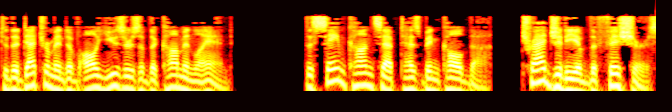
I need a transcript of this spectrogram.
to the detriment of all users of the common land. The same concept has been called the «tragedy of the fishers»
